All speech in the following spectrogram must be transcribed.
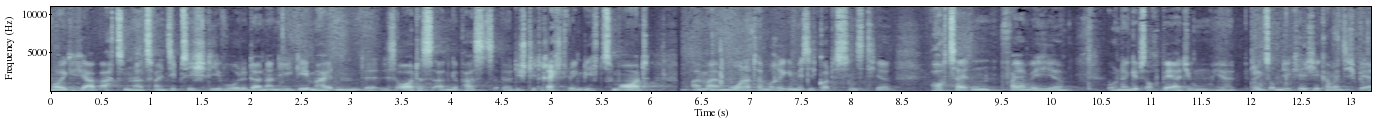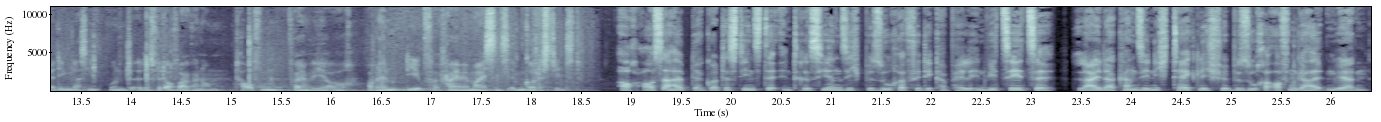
Neukirche ab 1872, die wurde dann an die Gegebenheiten des Ortes angepasst. Die steht rechtwinklig zum Ort. Einmal im Monat haben wir regelmäßig Gottesdienst hier. Hochzeiten feiern wir hier und dann gibt es auch Beerdigungen hier. Rings um die Kirche kann man sich beerdigen lassen und das wird auch wahrgenommen. Taufen feiern wir hier auch, aber die feiern wir meistens im Gottesdienst. Auch außerhalb der Gottesdienste interessieren sich Besucher für die Kapelle in Vizeze. Leider kann sie nicht täglich für Besucher offen gehalten werden.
